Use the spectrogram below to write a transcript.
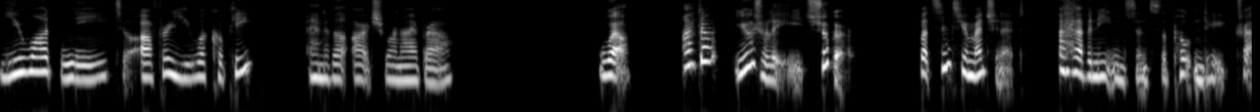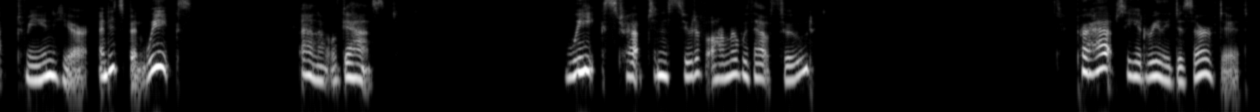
You want me to offer you a cookie? Annabelle arched one eyebrow. Well, I don't usually eat sugar, but since you mention it, I haven't eaten since the potentate trapped me in here, and it's been weeks. Annabelle gasped. Weeks trapped in a suit of armor without food? Perhaps he had really deserved it,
